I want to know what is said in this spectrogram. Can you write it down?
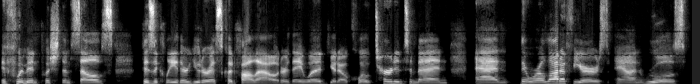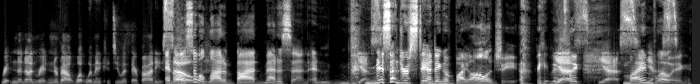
if women pushed themselves physically their uterus could fall out or they would you know quote turn into men and there were a lot of fears and rules written and unwritten about what women could do with their bodies and so, also a lot of bad medicine and yes. misunderstanding of biology it's yes, like yes mind-blowing yes.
